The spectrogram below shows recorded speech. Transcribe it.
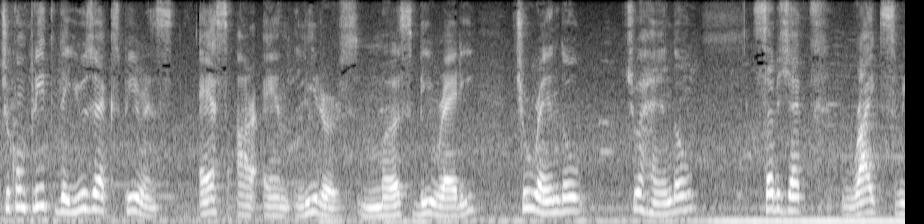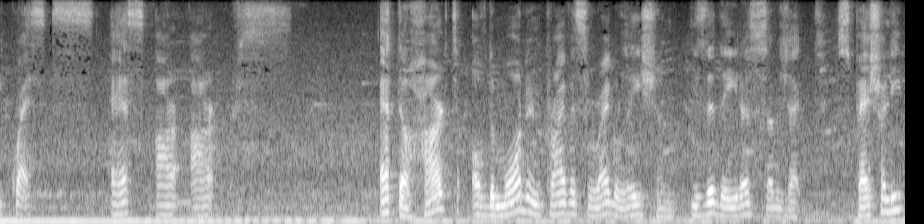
To complete the user experience, SRM leaders must be ready to handle to handle subject rights requests SRRs. At the heart of the modern privacy regulation is the data subject, especially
